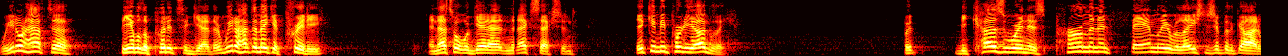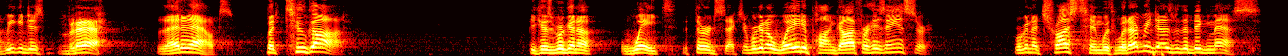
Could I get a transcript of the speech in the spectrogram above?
We don't have to be able to put it together. We don't have to make it pretty. And that's what we'll get at in the next section. It can be pretty ugly. Because we're in this permanent family relationship with God, we can just bleh, let it out, but to God. Because we're going to wait, the third section, we're going to wait upon God for his answer. We're going to trust Him with whatever He does with a big mess.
